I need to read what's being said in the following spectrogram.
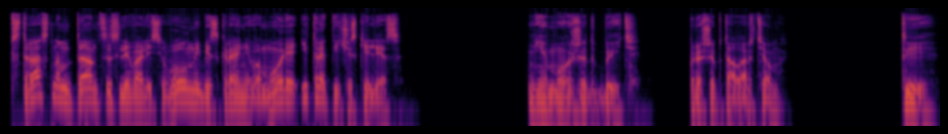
в страстном танце сливались волны бескрайнего моря и тропический лес. «Не может быть», — прошептал Артем. «Ты»,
